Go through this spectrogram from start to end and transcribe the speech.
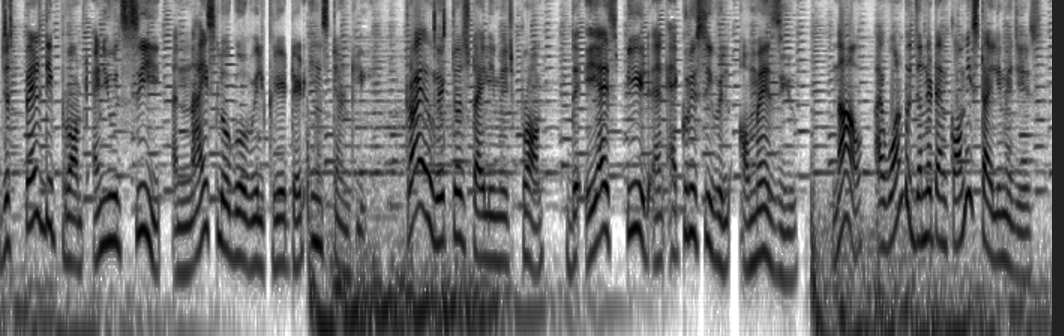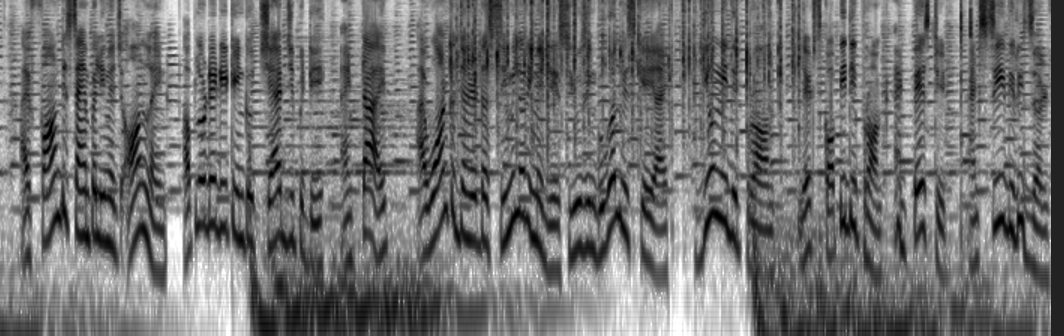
Just paste the prompt and you will see a nice logo will created instantly. Try a vector style image prompt. The AI speed and accuracy will amaze you. Now, I want to generate an comic style images. I found this sample image online, uploaded it into ChatGPT and typed, I want to generate a similar images using Google Whisk AI. Give me the prompt. Let's copy the prompt and paste it and see the result.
